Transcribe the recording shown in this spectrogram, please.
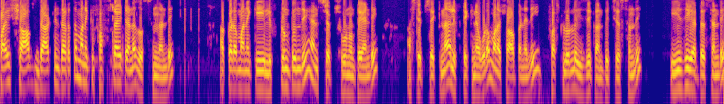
ఫైవ్ షాప్స్ దాటిన తర్వాత మనకి ఫస్ట్ రైట్ అనేది వస్తుందండి. అక్కడ మనకి లిఫ్ట్ ఉంటుంది అండ్ స్టెప్స్ కూడా ఉంటాయండి. ఆ స్టెప్స్ ఎక్కినా లిఫ్ట్ ఎక్కినా కూడా మన షాప్ అనేది ఫస్ట్ ఫ్లోర్లో ఈజీగా కనిపించేస్తుంది. ఈజీ అడ్రస్ అండి.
